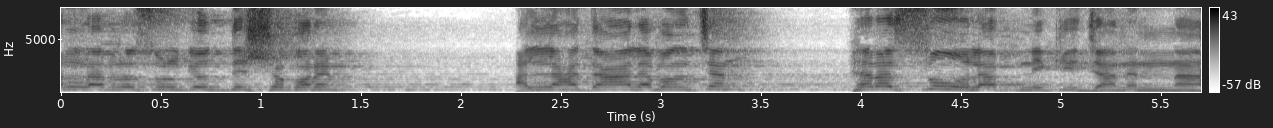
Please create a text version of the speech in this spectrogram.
আল্লাহর রসুলকে উদ্দেশ্য করে আল্লাহ তাআলা বলছেন হে রাসূল আপনি কি জানেন না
